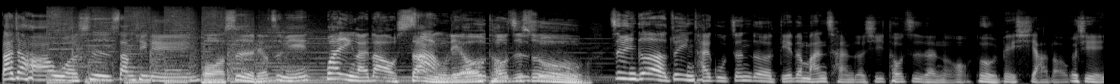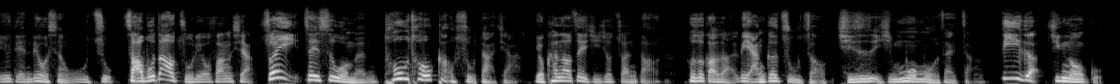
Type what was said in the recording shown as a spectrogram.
大家好，我是尚青林，我是刘志明，欢迎来到上流投资术。志明哥，最近台股真的跌得蛮惨的，其实投资人哦都有被吓到，而且有点六神无主，找不到主流方向。所以这次我们偷偷告诉大家，有看到这一集就赚到了。偷偷告诉大家，两个主轴其实已经默默在涨。第一个金融股，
